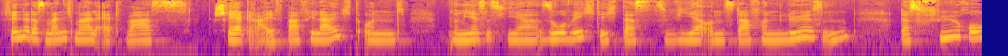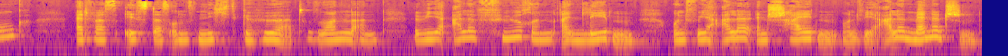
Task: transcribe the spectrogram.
finde das manchmal etwas schwer greifbar vielleicht. Und mir ist es hier so wichtig, dass wir uns davon lösen, dass Führung etwas ist, das uns nicht gehört, sondern wir alle führen ein Leben und wir alle entscheiden und wir alle managen.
